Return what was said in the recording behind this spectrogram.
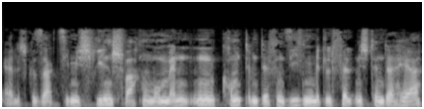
ehrlich gesagt, ziemlich vielen schwachen Momenten kommt im defensiven Mittelfeld nicht hinterher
